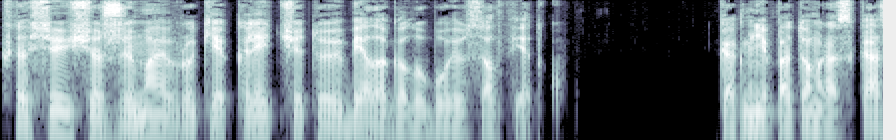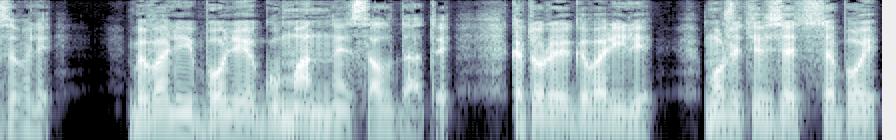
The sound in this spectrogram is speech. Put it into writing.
что все еще сжимаю в руке клетчатую бело-голубую салфетку. Как мне потом рассказывали, бывали и более гуманные солдаты, которые говорили, можете взять с собой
